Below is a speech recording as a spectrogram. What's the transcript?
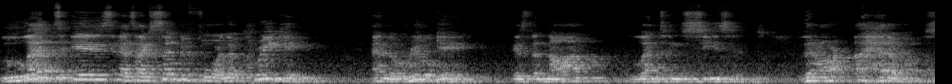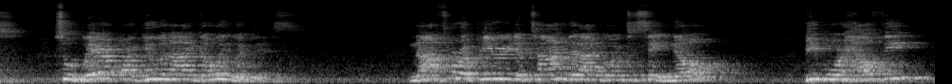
Lent is, as I've said before, the pre-game, and the real game is the non-Lenten seasons that are ahead of us. So where are you and I going with this? Not for a period of time that I'm going to say no, be more healthy,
